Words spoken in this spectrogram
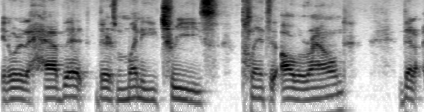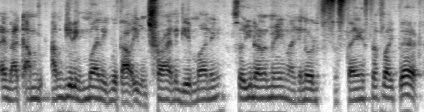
in order to have that, there's money trees planted all around that and like I'm I'm getting money without even trying to get money. So you know what I mean? Like in order to sustain stuff like that.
